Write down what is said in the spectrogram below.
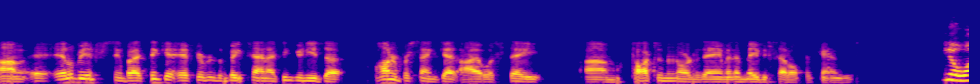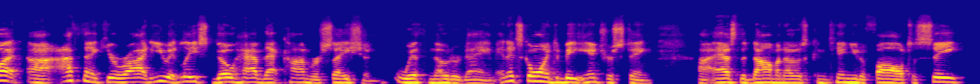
Um, it, will be interesting, but I think if you're the Big Ten, I think you need to 100% get Iowa State, um, talk to Notre Dame, and then maybe settle for Kansas. You know what? Uh, I think you're right. You at least go have that conversation with Notre Dame. And it's going to be interesting uh, as the dominoes continue to fall to see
